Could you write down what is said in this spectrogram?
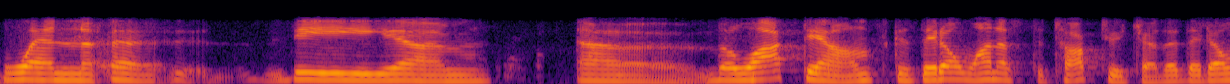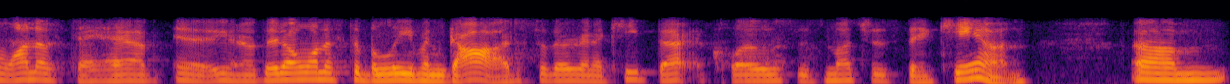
when uh, the um, uh, the lockdowns, because they don't want us to talk to each other, they don't want us to have, uh, you know, they don't want us to believe in God, so they're going to keep that closed as much as they can. Um,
